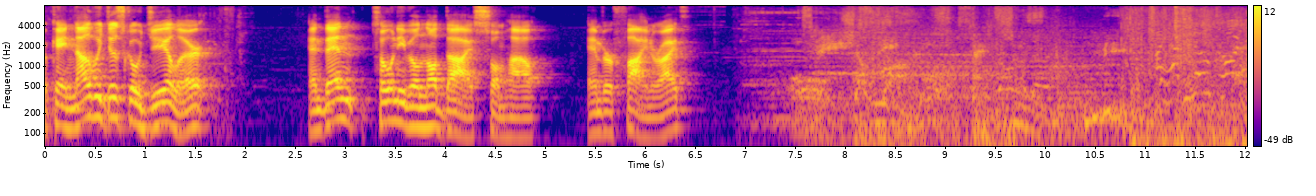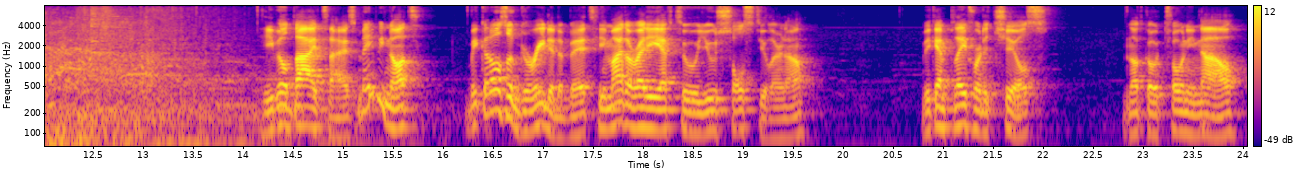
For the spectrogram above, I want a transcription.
Okay, now we just go jailer. And then Tony will not die somehow. And we're fine, right? He will die, Thijs. Maybe not. We could also greed it a bit. He might already have to use Soul Stealer now. We can play for the chills. Not go Tony now.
